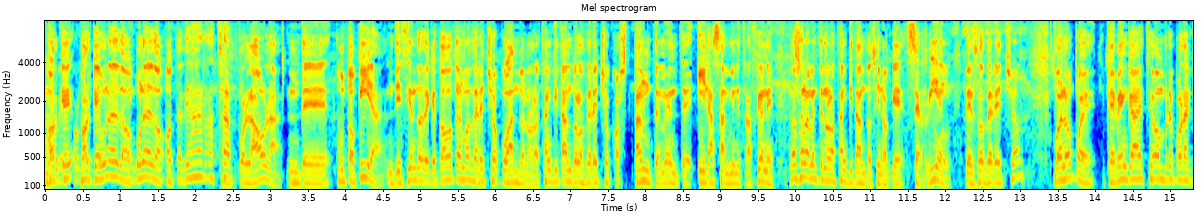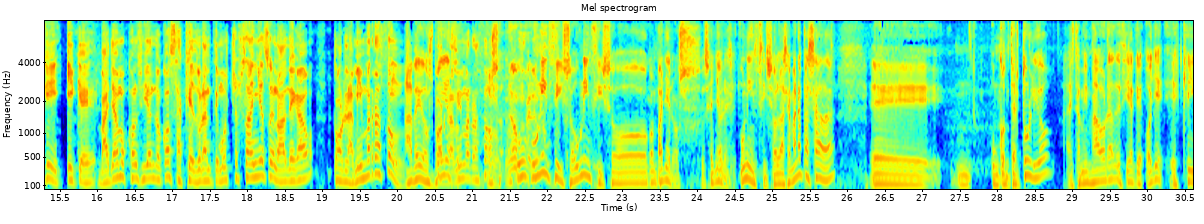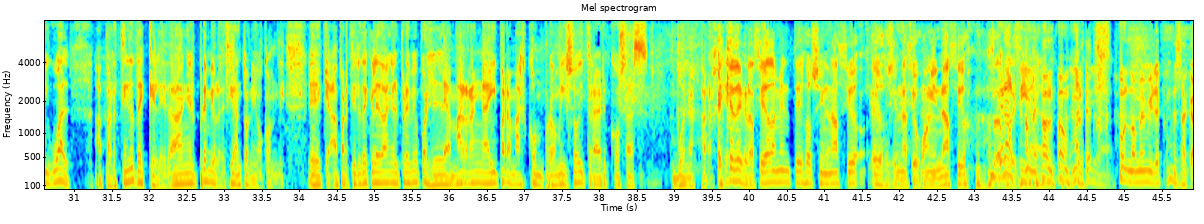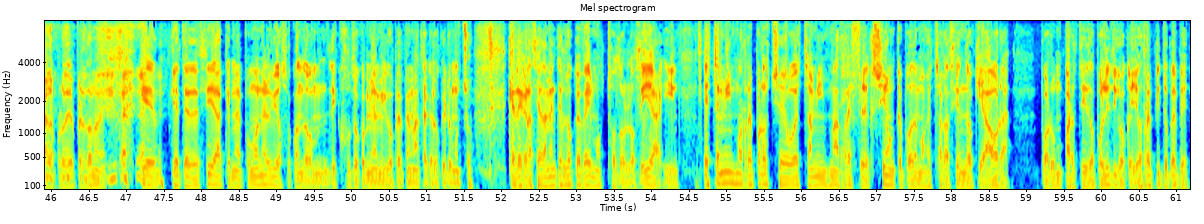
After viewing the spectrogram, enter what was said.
porque, porque una de dos, una de dos, o te dejas arrastrar por la ola de utopía diciendo de que todos tenemos derecho cuando nos lo están quitando los derechos constantemente y las administraciones no solamente nos lo están quitando, sino que se ríen de esos derechos, bueno, pues que venga este hombre por aquí y que vayamos consiguiendo cosas que durante muchos años se nos ha negado por la misma razón. A ver, os voy por la misma razón. un, inciso, un inciso, compañeros, señores, un inciso. La semana pasada, eh, un contertulio a esta misma hora decía que, oye, es que igual a partir de que le dan el premio, lo decía Antonio Conde, eh, que a partir de que le dan el premio, pues le amarran ahí para más compromiso y traer cosas buenas para Es que desgraciadamente José Ignacio, eh, José Ignacio, Juan Ignacio, no me mires con esa cara, por Dios, perdóname, que, que, te decía que me pongo nervioso cuando discuto con mi amigo Pepe Mata, que lo quiero mucho, que desgraciadamente es lo que vemos todos los días y este mismo reproche o esta misma reflexión que podemos estar haciendo aquí ahora por un partido político, que yo repito, Pepe,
